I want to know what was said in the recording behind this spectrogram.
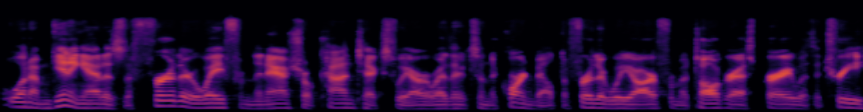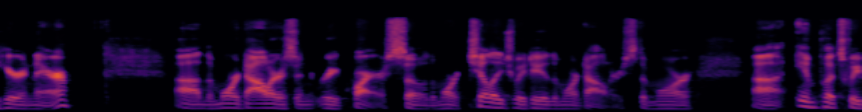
what I'm getting at is the further away from the natural context we are, whether it's in the corn belt, the further we are from a tall grass prairie with a tree here and there, uh, the more dollars it requires. So the more tillage we do, the more dollars. The more uh, inputs we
